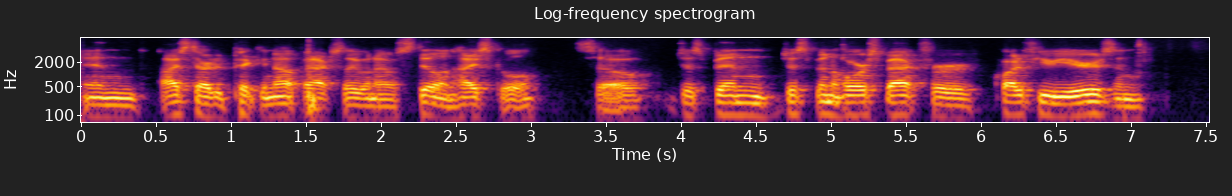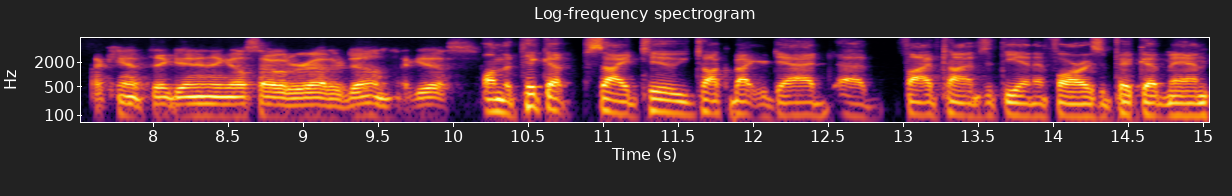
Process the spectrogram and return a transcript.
and I started picking up actually when I was still in high school. So just been just been horseback for quite a few years, and I can't think of anything else I would have rather done. I guess on the pickup side too, you talk about your dad uh, five times at the NFR as a pickup man.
